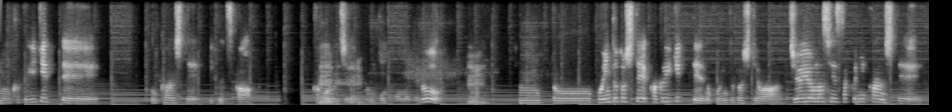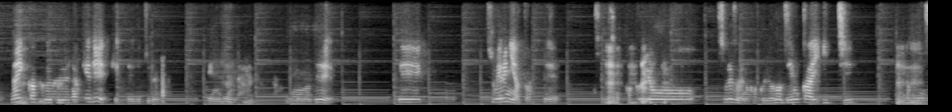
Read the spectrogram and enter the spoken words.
の閣議決定に関していくつか過去の事例を見てみたんだけど、うん。うんとポイントとして閣議決定のポイントとしては重要な政策に関して内閣だけで決定できる権限というもので、で決めるにあたってそのうん閣僚、それぞれの閣僚の全会一致うん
